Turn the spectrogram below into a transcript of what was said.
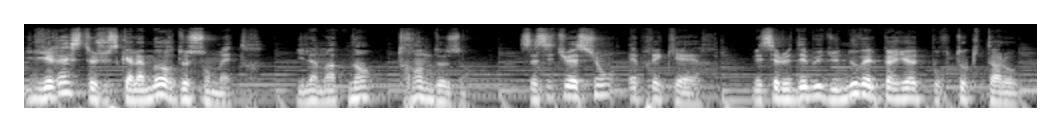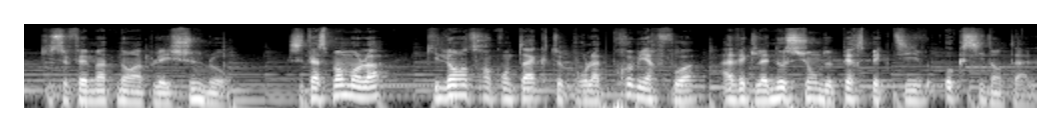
Il y reste jusqu'à la mort de son maître. Il a maintenant 32 ans. Sa situation est précaire, mais c'est le début d'une nouvelle période pour Tokitaro, qui se fait maintenant appeler Shunro. C'est à ce moment-là qu'il entre en contact pour la première fois avec la notion de perspective occidentale.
